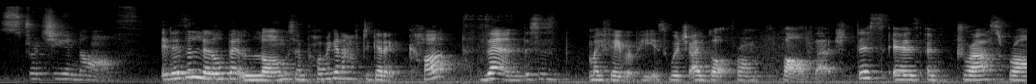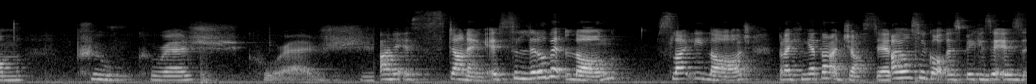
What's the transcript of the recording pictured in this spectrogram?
stretchy enough. It is a little bit long, so I'm probably gonna have to get it cut. Then, this is my favorite piece, which I got from Farfetch. This is a dress from Courrèges Courage. And it is stunning. It's a little bit long, slightly large, but I can get that adjusted. I also got this because it is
